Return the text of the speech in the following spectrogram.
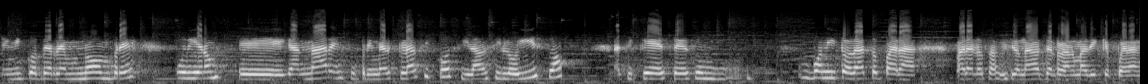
técnicos de renombre pudieron eh, ganar en su primer clásico, Zidane sí lo hizo, así que este es un, bonito dato para, para los aficionados del Real Madrid que puedan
